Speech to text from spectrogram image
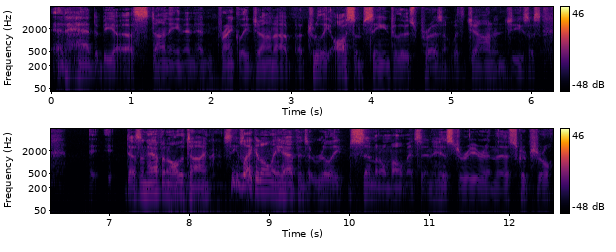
it had to be a, a stunning and, and, frankly, John, a, a, truly awesome scene for those present with John and Jesus it doesn't happen all the time. Seems like it only happens at really seminal moments in history or in the scriptural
